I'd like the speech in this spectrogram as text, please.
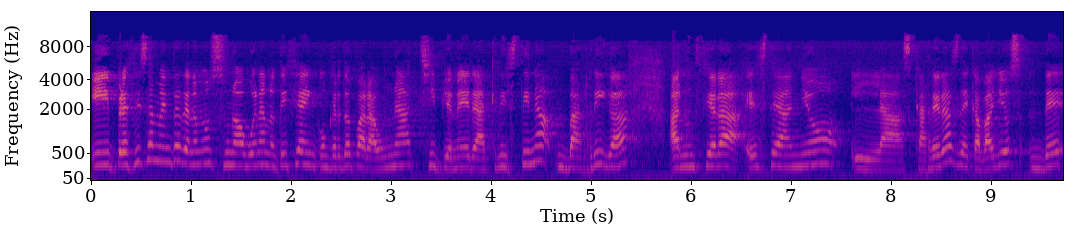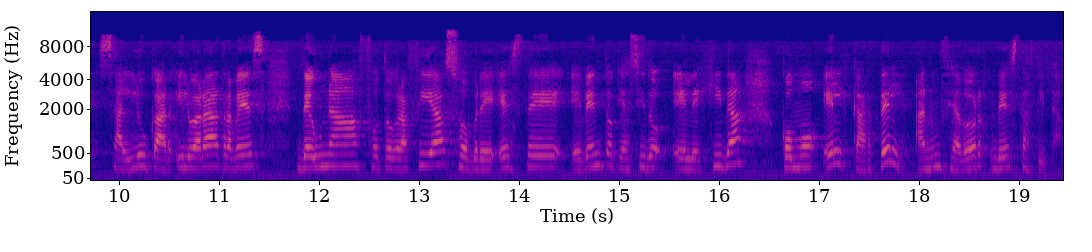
Y precisamente tenemos una buena noticia en concreto para una chipionera. Cristina Barriga anunciará este año las carreras de caballos de Sanlúcar y lo hará a través de una fotografía sobre este evento que ha sido elegida como el cartel anunciador de esta cita.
